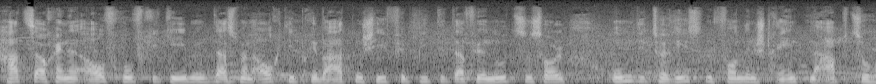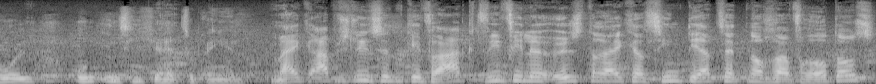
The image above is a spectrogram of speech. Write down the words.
hat es auch einen Aufruf gegeben, dass man auch die privaten Schiffe bitte dafür nutzen soll, um die Touristen von den Stränden abzuholen und in Sicherheit zu bringen. Mike, abschließend gefragt, wie viele Österreicher sind derzeit noch auf Rhodos?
